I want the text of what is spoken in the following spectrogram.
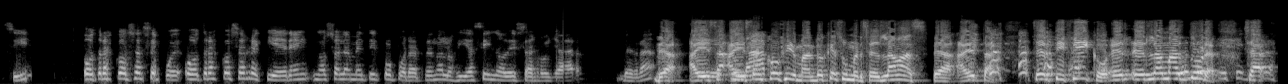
¿sí? Otras cosas, se puede, otras cosas requieren no solamente incorporar tecnología, sino desarrollar ¿verdad? Vea, ahí, está, ahí están confirmando que su merced es la más. Vea, ahí está. Certifico, es, es, la más dura. O sea,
